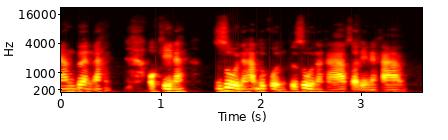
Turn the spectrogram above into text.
นะเพื่อนนะโอเคนะสู้ๆนะครับทุกคนสู้ๆนะครับ สวัสดีนะครับ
